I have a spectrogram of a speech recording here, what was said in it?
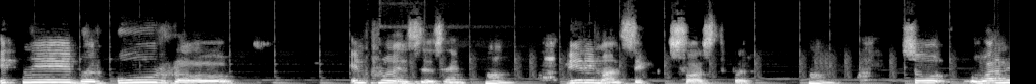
इतने भरपूर इन्फ्लुएंसेस हैं हम्म। मेरे मानसिक स्वास्थ्य पर so one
